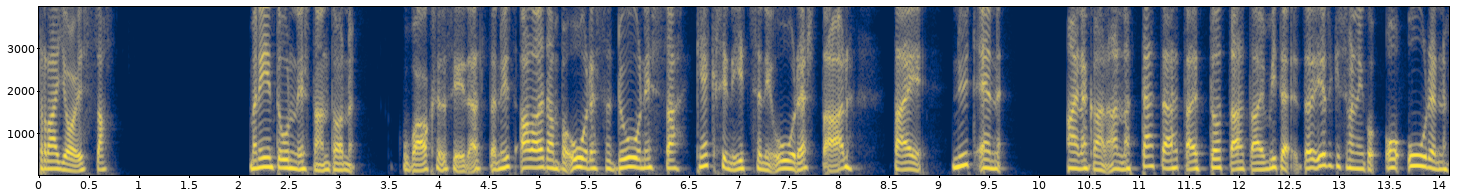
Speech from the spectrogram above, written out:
rajoissa. Mä niin tunnistan ton kuvauksen siitä, että nyt aloitanpa uudessa duunissa, keksin itseni uudestaan, tai nyt en ainakaan anna tätä tai tota, tai, mitä, tai jotenkin semmoinen niin uuden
